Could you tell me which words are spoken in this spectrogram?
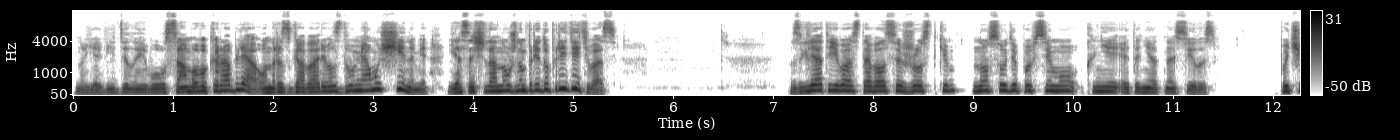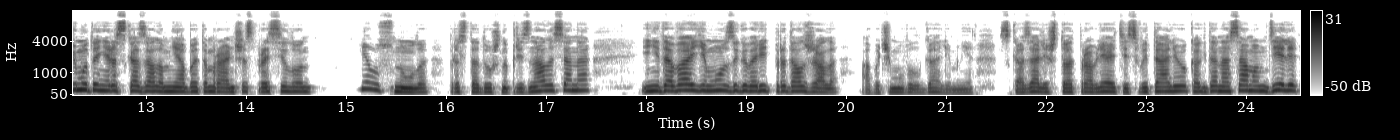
«Но я видела его у самого корабля. Он разговаривал с двумя мужчинами. Я сочла нужным предупредить вас». Взгляд его оставался жестким, но, судя по всему, к ней это не относилось. «Почему ты не рассказала мне об этом раньше?» — спросил он. «Я уснула», — простодушно призналась она, и, не давая ему заговорить, продолжала. «А почему вы лгали мне? Сказали, что отправляетесь в Италию, когда на самом деле...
